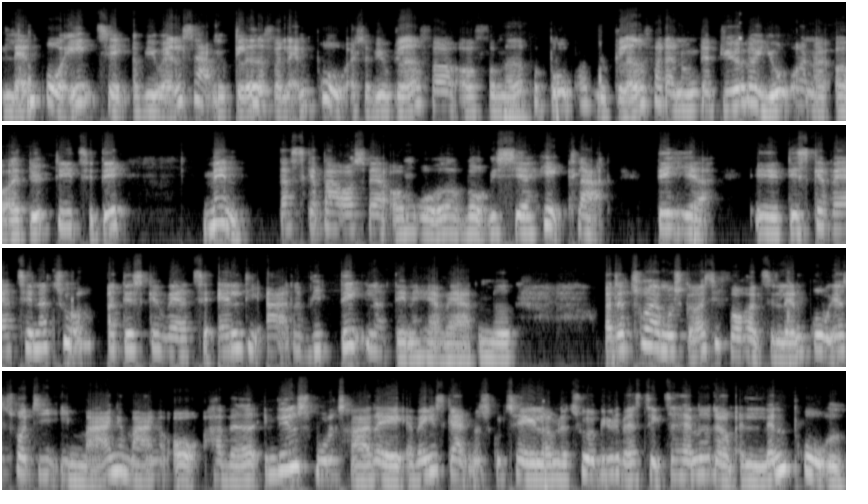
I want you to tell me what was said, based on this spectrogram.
landbrug er en ting, og vi er jo alle sammen glade for landbrug. Altså vi er jo glade for at få mad på bordet, vi er jo glade for, at der er nogen, der dyrker jorden og, og er dygtige til det. Men der skal bare også være områder, hvor vi siger helt klart, det her, øh, det skal være til natur, og det skal være til alle de arter, vi deler denne her verden med. Og der tror jeg måske også i forhold til landbrug, jeg tror, de i mange, mange år har været en lille smule trætte af, at hver eneste gang man skulle tale om natur og biodiversitet, så handlede det om, at landbruget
